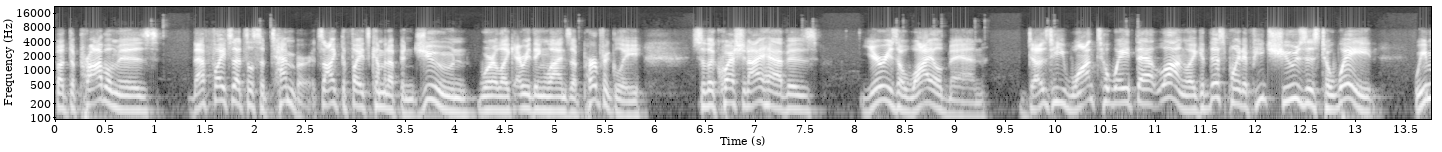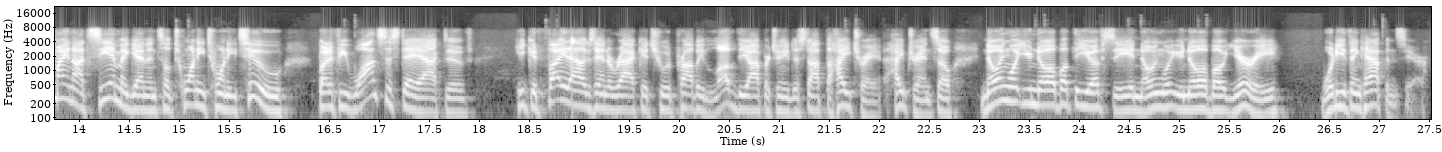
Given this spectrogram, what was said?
But the problem is that fight's not till September. It's not like the fight's coming up in June where like everything lines up perfectly. So the question I have is Yuri's a wild man does he want to wait that long? Like at this point, if he chooses to wait, we might not see him again until 2022. But if he wants to stay active, he could fight Alexander Rakic, who would probably love the opportunity to stop the hype train. Hype train. So knowing what you know about the UFC and knowing what you know about Yuri, what do you think happens here?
